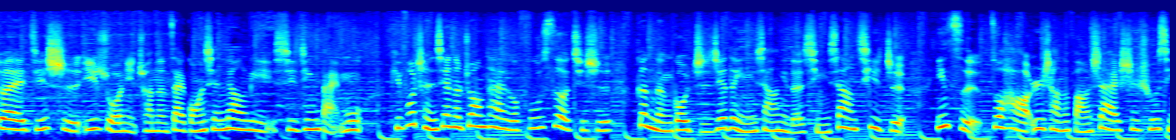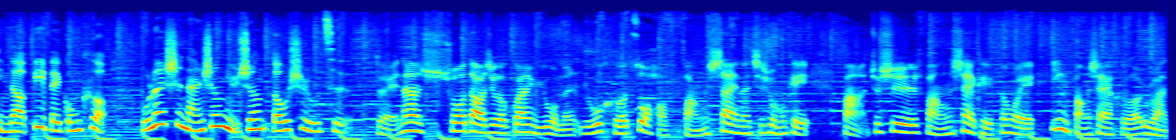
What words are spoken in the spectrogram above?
对，即使衣着你穿的再光鲜亮丽、吸睛百目，皮肤呈现的状态和肤色，其实更能够直接的影响你的形象气质。因此，做好日常的防晒是出行的必备功课，无论是男生女生都是如此。对，那说到这个关于我们如何做好防晒呢？其实我们可以。法就是防晒可以分为硬防晒和软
